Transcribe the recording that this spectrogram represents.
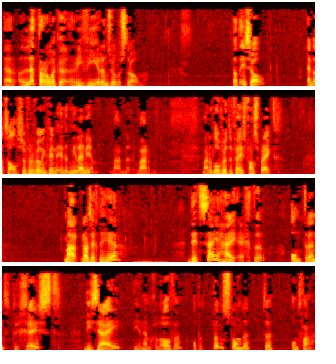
er letterlijke rivieren zullen stromen. Dat is zo. En dat zal zijn vervulling vinden in het millennium. Waar, waar, waar het Loofhuttenfeest van spreekt. Maar nou zegt de Heer. Dit zei hij echter omtrent de geest die zij, die in hem geloven, op het punt stonden te ontvangen.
